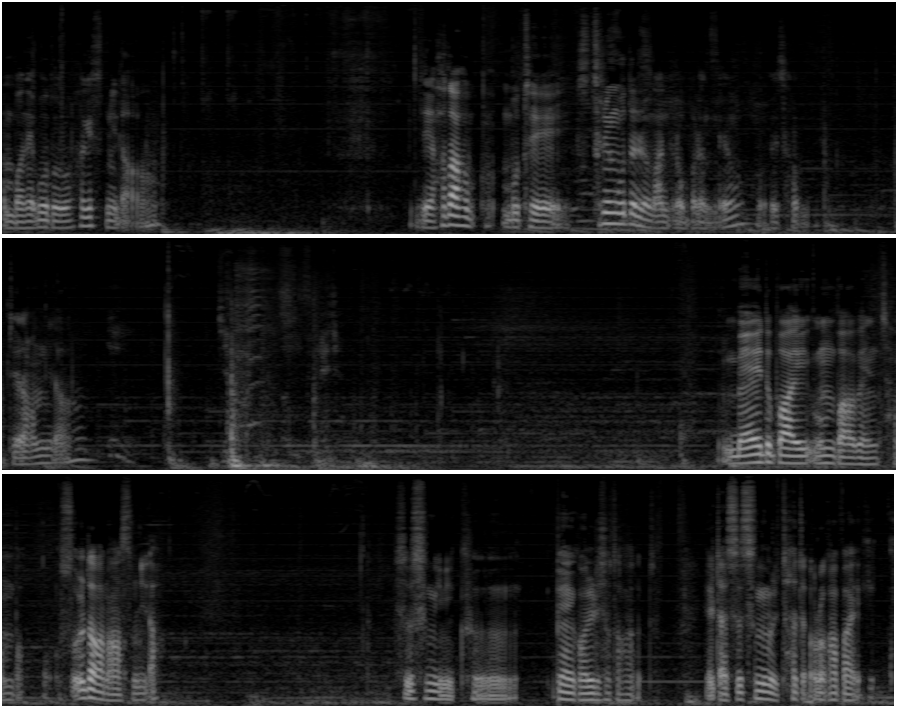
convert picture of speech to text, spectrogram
한번 해보도록 하겠습니다. 이제 하다 못해 스트링 모델로 만들어버렸네요. 어, 사람, 대단합니다. 메이드 바이 운바벤 삼바 솔다가 나왔습니다. 스승님이 그 병에 걸리셔서 일단 스승님을 찾아러 가봐야겠고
